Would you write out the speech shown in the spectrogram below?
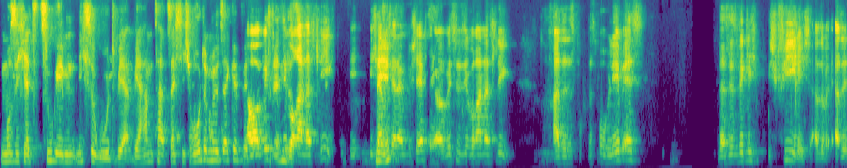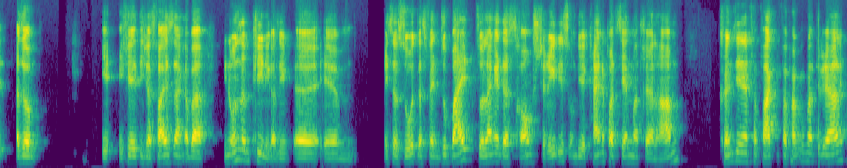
muss ich jetzt zugeben, nicht so gut. Wir, wir haben tatsächlich rote Müllsäcke. Aber wissen Sie, woran das liegt? Ich, ich nee. habe mich ja damit beschäftigt, aber wissen Sie, woran das liegt? Also das, das Problem ist, das ist wirklich schwierig. Also, also, also ich will jetzt nicht was falsch sagen, aber in unserem Klinik also, äh, äh, ist das so, dass wenn sobald, solange das Raum steril ist und wir keine Patientenmaterial haben, können Sie in ein Verpackungsmaterial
